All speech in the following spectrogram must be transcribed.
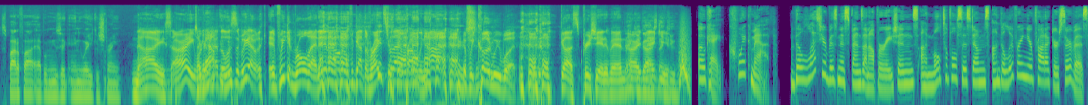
Spotify, Apple Music, anywhere you can stream. nice. All right. Check We're gonna out. have to listen. We got if we can roll that in. I don't know if we got the rights for that. Probably not. If we could, we would. Gus, appreciate it, man. Thank All right. you guys. Thank, Thank you. you. Okay, quick math. The less your business spends on operations, on multiple systems, on delivering your product or service,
